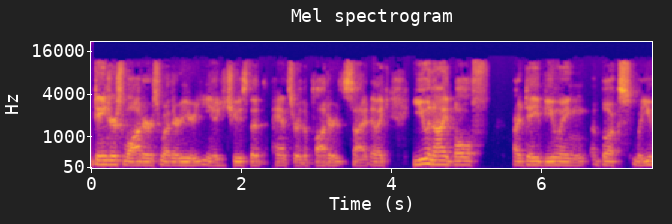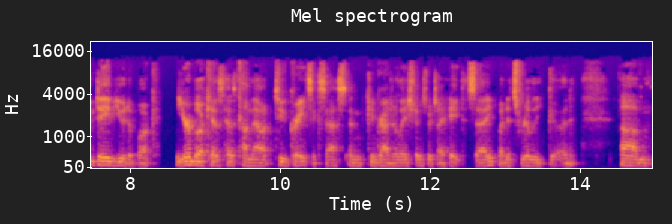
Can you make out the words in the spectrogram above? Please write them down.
dangerous waters, whether you're, you know, you choose the pantser or the plotter side, like you and I both are debuting books where well, you've debuted a book. Your book has, has come out to great success and congratulations, which I hate to say, but it's really good. Um,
